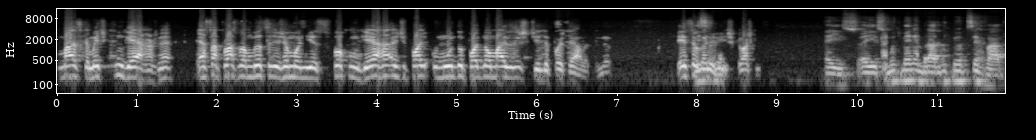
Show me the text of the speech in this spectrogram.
basicamente com guerras, né? Essa próxima mudança de hegemonia, se for com guerra, a gente pode, o mundo pode não mais existir depois dela, entendeu? Esse é o Esse grande é... risco. Eu acho que... É isso, é isso. Muito bem lembrado, muito bem observado.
